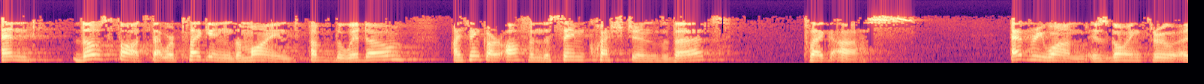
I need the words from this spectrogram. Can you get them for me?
And those thoughts that were plaguing the mind of the widow, I think, are often the same questions that plague us. Everyone is going through a,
